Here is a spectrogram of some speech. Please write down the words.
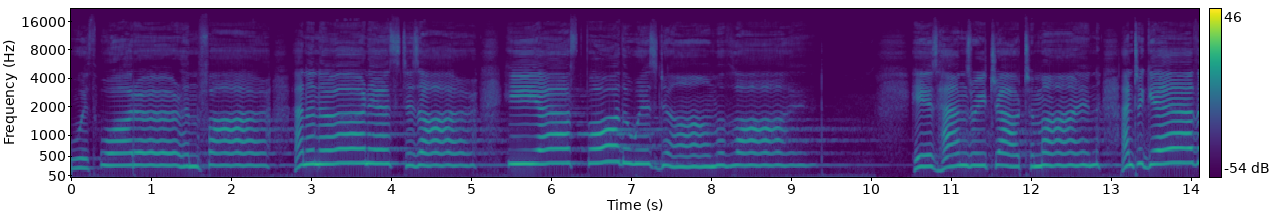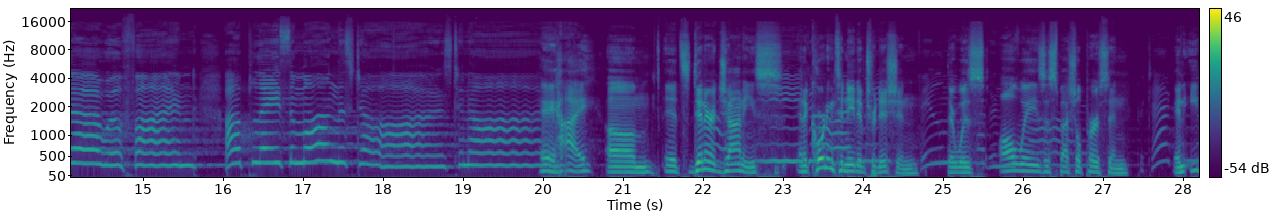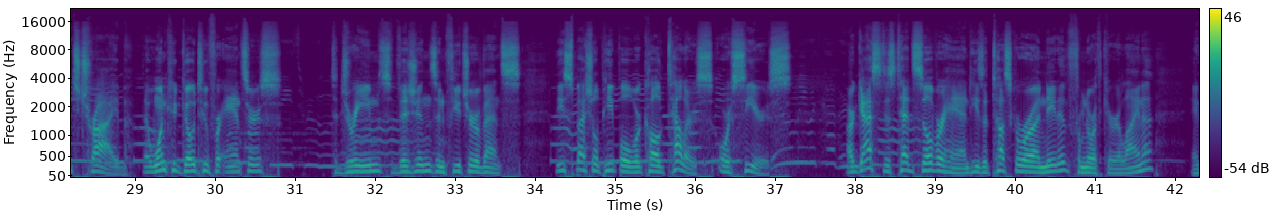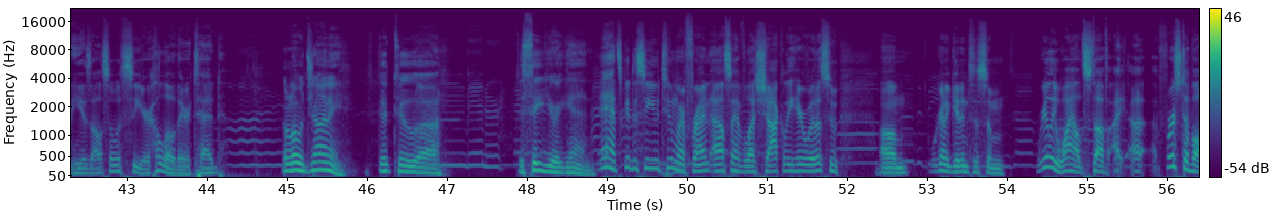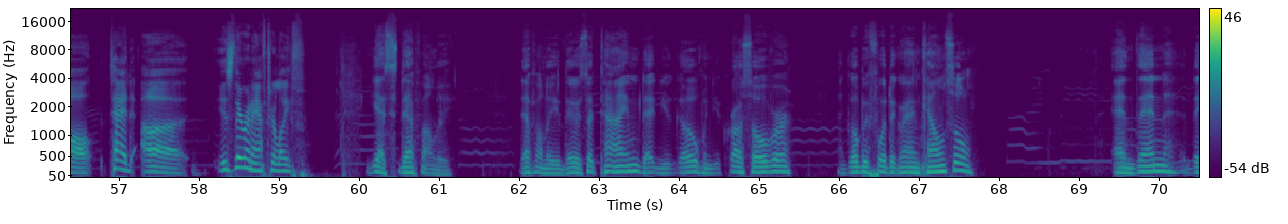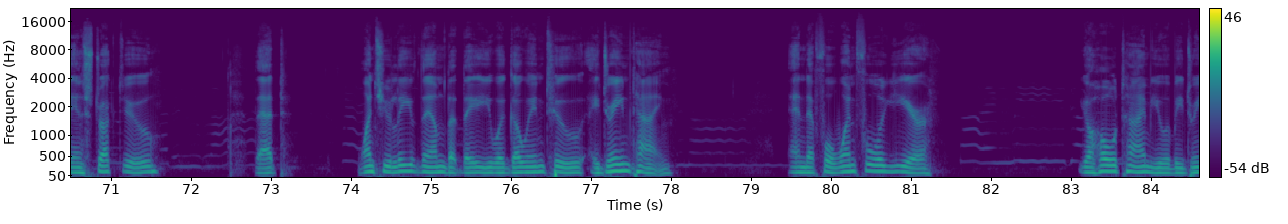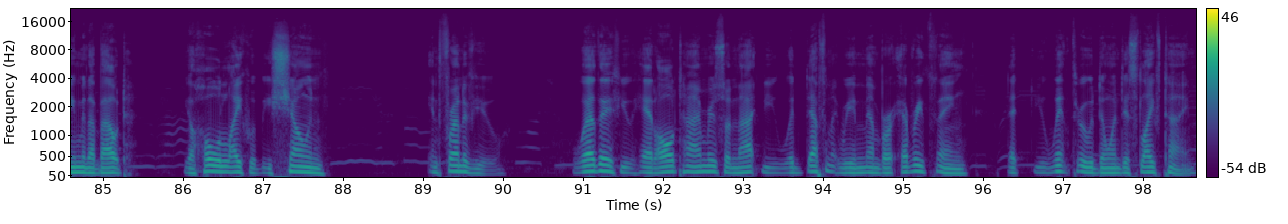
With water and fire and an earnest desire, he asked for the wisdom of light. His hands reach out to mine, and together we'll find a place among the stars tonight. Hey, hi. Um, it's dinner at Johnny's, and according to native tradition, there was always a special person in each tribe that one could go to for answers to dreams, visions, and future events. These special people were called tellers or seers. Our guest is Ted Silverhand. He's a Tuscarora native from North Carolina, and he is also a seer. Hello there, Ted. Hello, Johnny. It's good to uh, to see you again. Yeah, it's good to see you too, my friend. I also have Les Shockley here with us, who um, we're going to get into some really wild stuff. I uh, first of all, Ted, uh, is there an afterlife? Yes, definitely, definitely. There's a time that you go when you cross over and go before the Grand Council, and then they instruct you that once you leave them, that they you would go into a dream time, and that for one full year, your whole time you will be dreaming about your whole life would be shown in front of you. Whether if you had Alzheimer's or not, you would definitely remember everything that you went through during this lifetime.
